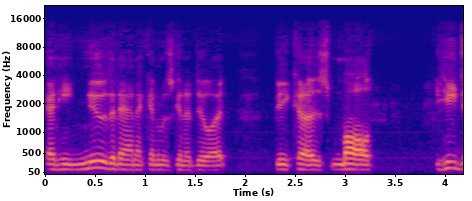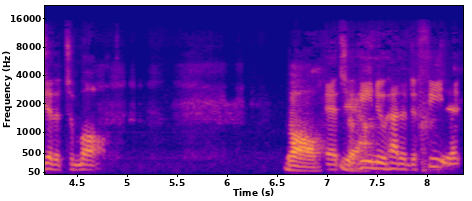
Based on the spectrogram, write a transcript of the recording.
and he knew that Anakin was going to do it because Maul, he did it to Maul. Maul, and so yeah. he knew how to defeat it.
